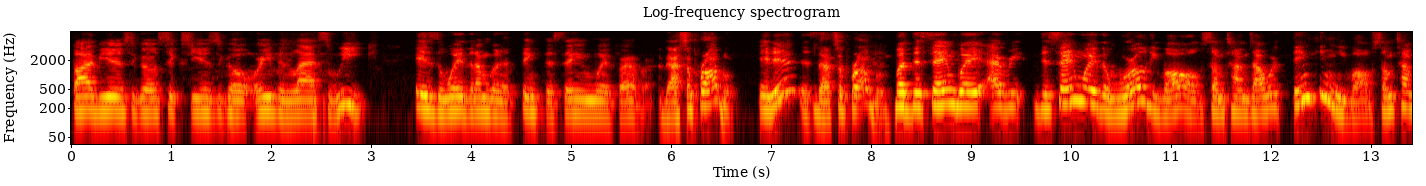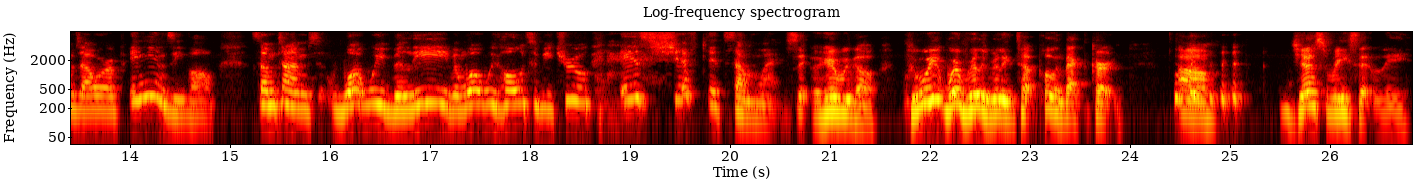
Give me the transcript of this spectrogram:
five years ago, six years ago, or even last week is the way that I'm going to think the same way forever. That's a problem. It is. That's a problem. But the same way every the same way the world evolves, sometimes our thinking evolves, sometimes our opinions evolve. Sometimes what we believe and what we hold to be true is shifted some way. See, here we go. We, we're really, really t- pulling back the curtain. Um, just recently,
